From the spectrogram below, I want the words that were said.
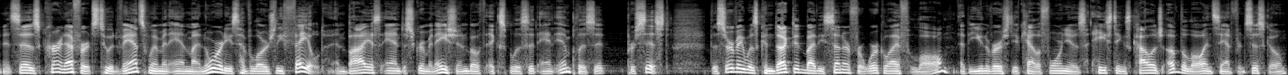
And it says current efforts to advance women and minorities have largely failed, and bias and discrimination, both explicit and implicit, persist. The survey was conducted by the Center for Work Life Law at the University of California's Hastings College of the Law in San Francisco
